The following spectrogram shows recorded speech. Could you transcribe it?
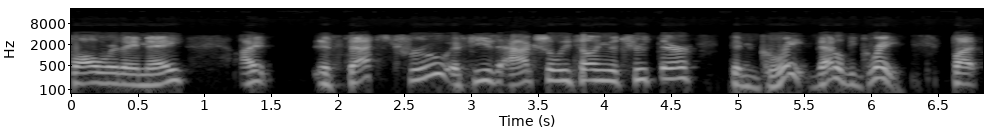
fall where they may." I, if that's true, if he's actually telling the truth there, then great. That'll be great. But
